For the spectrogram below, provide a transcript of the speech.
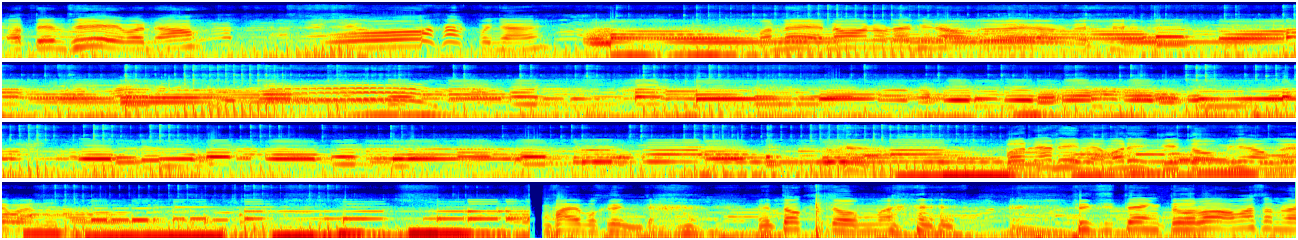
เอาเต็มที่มันเอาโอ้คักเป็นยังมันแน่นอนเอาได้พี่น้องเอ้ยแบบนี้เบิดอันนี้เนี่ยมาดิกี่ตมพี่น้องเอ้ยแบบนี้ไฟบ่ขึ้นกันเป็นโต๊ะขี้ตมถึงสิแต่งตัวรอมาสำไร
